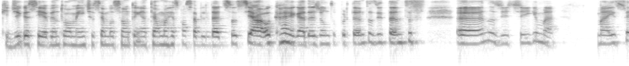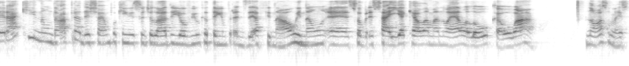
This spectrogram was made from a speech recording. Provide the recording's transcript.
que diga-se eventualmente essa emoção tem até uma responsabilidade social carregada junto por tantos e tantos uh, anos de estigma. Mas será que não dá para deixar um pouquinho isso de lado e ouvir o que eu tenho para dizer afinal e não é, sobressair aquela Manuela louca ou ah, nossa, mas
